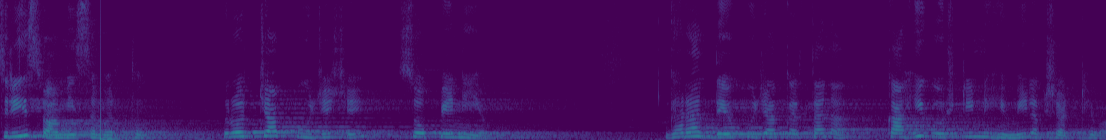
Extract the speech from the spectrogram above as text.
श्री स्वामी समर्थ. रोजच्या पूजेचे सोपे नियम. घरात देवपूजा करताना काही गोष्टी नेहमी लक्षात ठेवा.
